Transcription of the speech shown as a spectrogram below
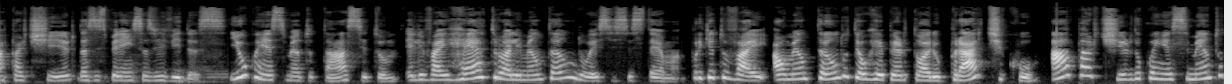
a partir das experiências vividas. E o conhecimento tácito, ele vai retroalimentando esse sistema, porque tu vai aumentando o teu repertório prático a partir do conhecimento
